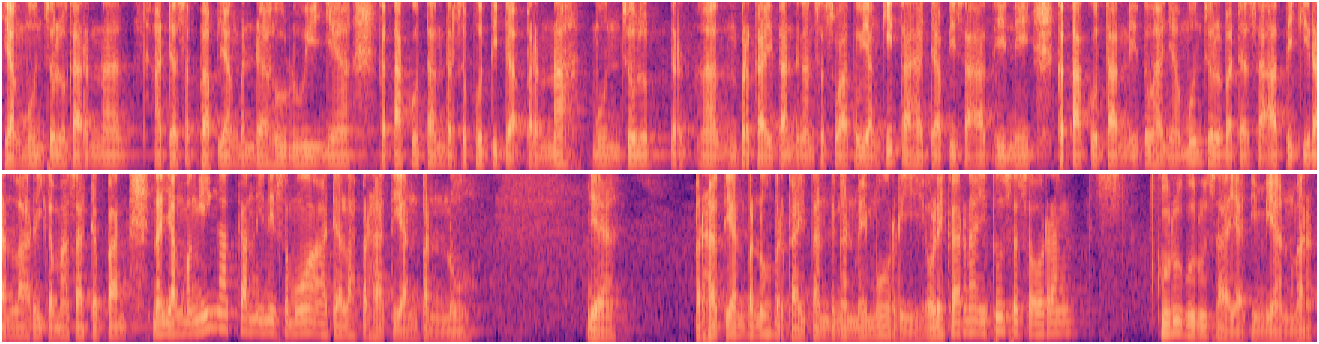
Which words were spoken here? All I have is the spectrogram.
yang muncul karena ada sebab yang mendahuluinya. Ketakutan tersebut tidak pernah muncul ter, uh, berkaitan dengan sesuatu yang kita hadapi saat ini. Ketakutan itu hanya muncul pada saat pikiran lari ke masa depan. Nah, yang mengingatkan ini semua adalah perhatian penuh. Ya, Perhatian penuh berkaitan dengan memori. Oleh karena itu seseorang guru-guru saya di Myanmar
